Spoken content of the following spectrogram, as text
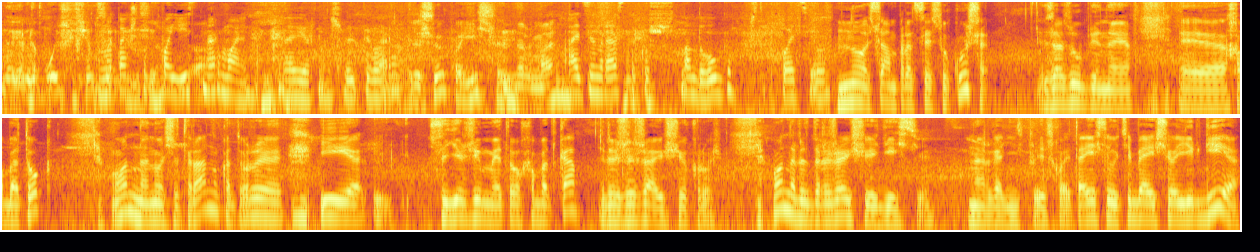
наверное, больше, чем Ну, так, чтобы поесть да. нормально, наверное, же выпивает. Хорошо, поесть нормально. Один раз так уж надолго, чтобы хватило. Но сам процесс укуса зазубренный э, хоботок, он наносит рану, которая и содержимое этого хоботка, разжижающую кровь, он раздражающее действие на организм происходит. А если у тебя еще аллергия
